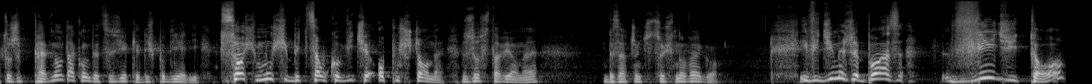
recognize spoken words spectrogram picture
którzy pewną taką decyzję kiedyś podjęli. Coś musi być całkowicie opuszczone, zostawione, by zacząć coś nowego. I widzimy, że Boaz widzi to,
